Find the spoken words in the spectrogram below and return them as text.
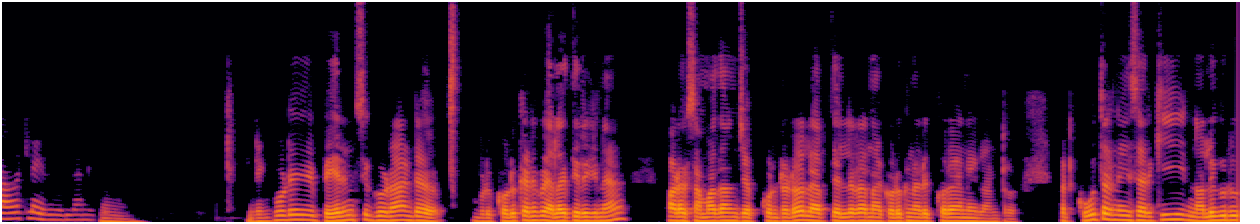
కావట్లేదు వినడానికి. ఇంకోటి పేరెంట్స్ కూడా అంటే ఇప్పుడు కొడుకు అనుకో ఎలా తిరిగినా వాడు ఒక సమాధానం చెప్పుకుంటాడో లేకపోతే వెళ్ళరా నా కొడుకుని అడుక్కోరా అని వీళ్ళు అంటారు. బట్ కూతురు అనేసరికి నలుగురు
